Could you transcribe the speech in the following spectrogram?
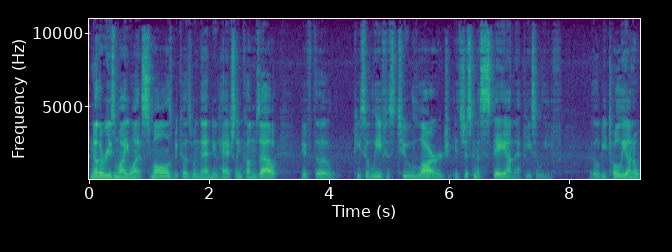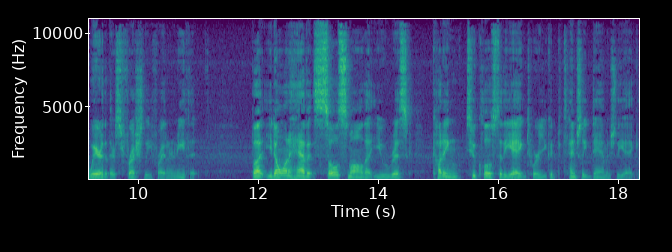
Another reason why you want it small is because when that new hatchling comes out, if the piece of leaf is too large, it's just going to stay on that piece of leaf. It'll be totally unaware that there's fresh leaf right underneath it. But you don't want to have it so small that you risk cutting too close to the egg to where you could potentially damage the egg.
